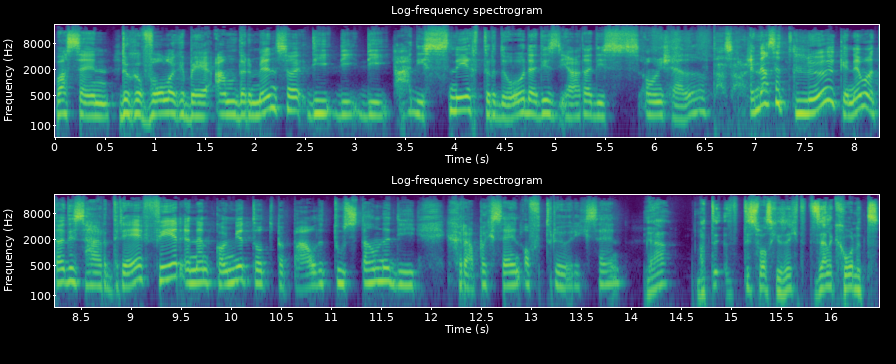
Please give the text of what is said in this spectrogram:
wat zijn de gevolgen bij andere mensen. Die, die, die, ja, die sneert erdoor. Dat is, ja, dat is Angèle. Dat is Angèle. En dat is het leuke, hè, want dat is haar drijfveer. En dan kom je tot bepaalde toestanden die grappig zijn of treurig zijn. Ja, maar het, is zoals gezegd, het is eigenlijk gewoon het,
